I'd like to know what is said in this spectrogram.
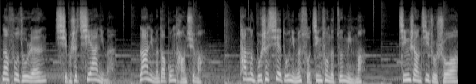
那富足人岂不是欺压你们，拉你们到公堂去吗？他们不是亵渎你们所敬奉的尊名吗？经上记住说，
